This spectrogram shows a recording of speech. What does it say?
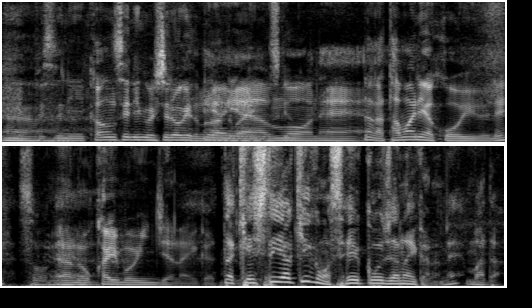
うん。別にカウンセリングしてるわけでもなんいんですけど。もうね。なんかたまにはこういうねね。あの回もいいんじゃないかだ決して野球部も成功じゃないからねまだ。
